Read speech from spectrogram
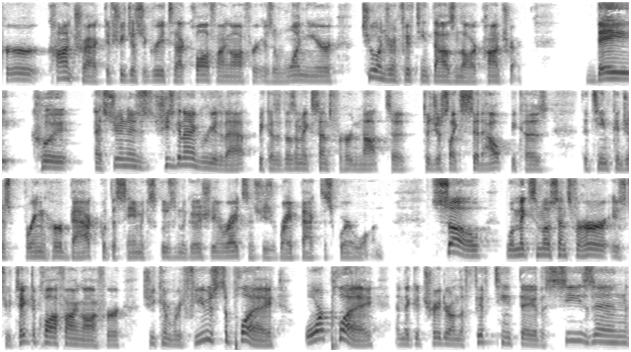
her contract, if she just agreed to that qualifying offer, is a one year, two hundred fifteen thousand dollar contract. They could as soon as she's going to agree to that because it doesn't make sense for her not to to just like sit out because the team can just bring her back with the same exclusive negotiating rights and she's right back to square one. So, what makes the most sense for her is to take the qualifying offer. She can refuse to play or play, and they could trade her on the 15th day of the season,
